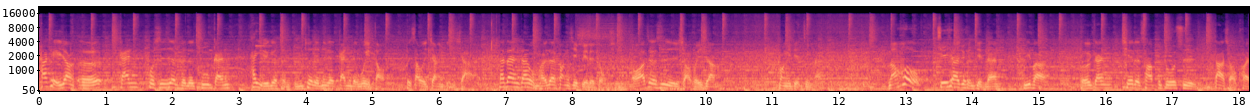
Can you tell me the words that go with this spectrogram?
它可以让鹅肝或是任何的猪肝，它有一个很独特的那个肝的味道，会稍微降一点下来。那但是待会我们还会再放一些别的东西。哦，啊，这个是小茴香，放一点进来。然后接下来就很简单，你把鹅肝切的差不多是大小块，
